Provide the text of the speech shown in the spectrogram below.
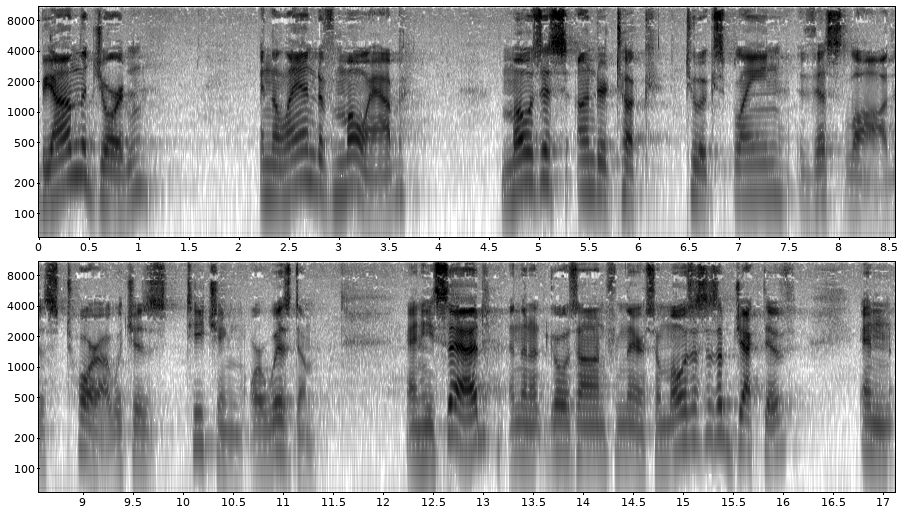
Beyond the Jordan, in the land of Moab, Moses undertook to explain this law, this Torah, which is teaching or wisdom. And he said, and then it goes on from there. So Moses' objective in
